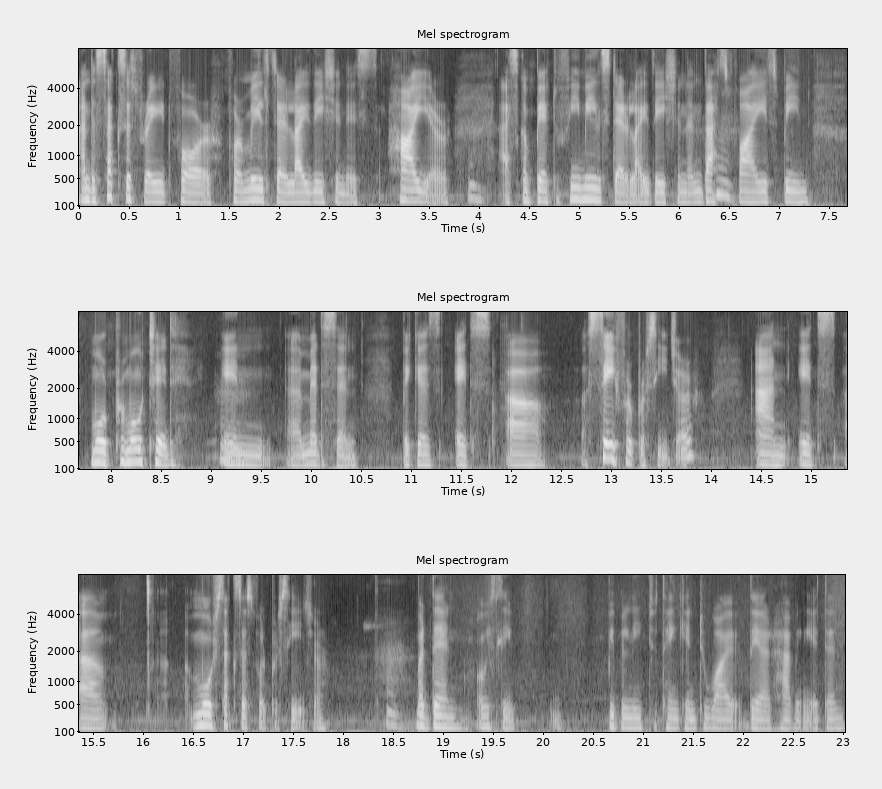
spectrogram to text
And the success rate for for male sterilization is higher as compared to female sterilization and that's why it's been more promoted in uh, medicine because it's uh, a safer procedure and it's a more successful procedure. But then, obviously, people need to think into why they are having it and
